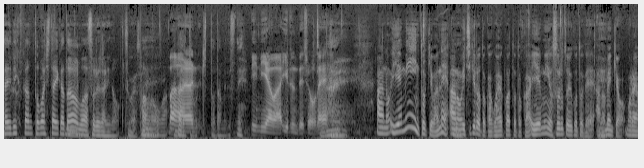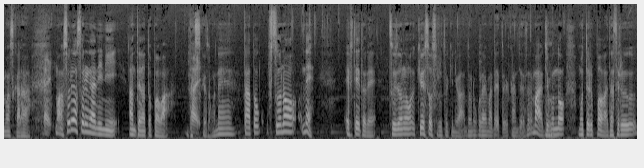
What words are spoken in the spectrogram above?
大陸間飛ばしたい方は、うんまあそれなりのパワーね。はまあきっとダメですね。リニアはいるんでしょうね。はい。あの EME の時はね、あのうん1キロとか500ワットとか EME をするということで、あええの免許もらえますから、はい。まあ、それはそれなりにアンテナとパワーですけどもね、あと普通のね、F8 で通常の QS をするときにはどのくらいまでという感じですね、まあ、自分の持ってるパワー出せる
